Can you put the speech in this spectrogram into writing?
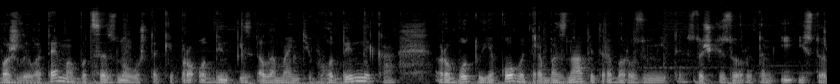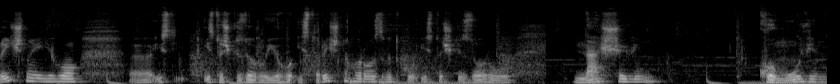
важлива тема, бо це знову ж таки про один із елементів годинника, роботу якого треба знати, треба розуміти з точки зору там і історичної його, е, і, з точки зору його історичного розвитку, і з точки зору, нащо він, кому він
